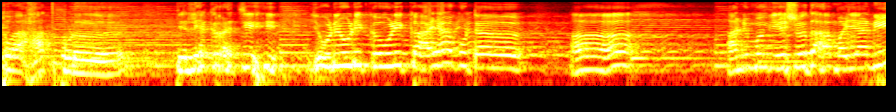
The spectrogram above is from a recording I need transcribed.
तो हात पुढं. ते लेकराची एवढी एवढी कवळी काया कुठं? आणि मग यशोदा मैयानी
